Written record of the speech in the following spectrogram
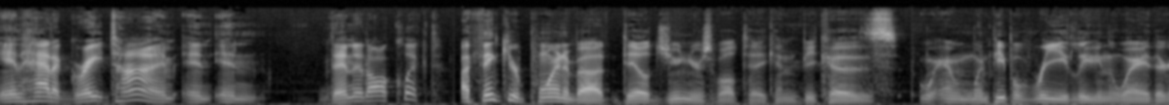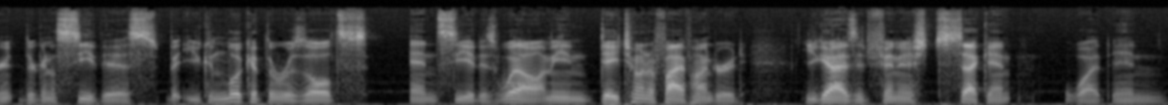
and had a great time, and and then it all clicked. I think your point about Dale Jr. is well taken because w- and when people read Leading the Way, they're they're going to see this, but you can look at the results and see it as well. I mean, Daytona 500, you guys had finished second, what in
